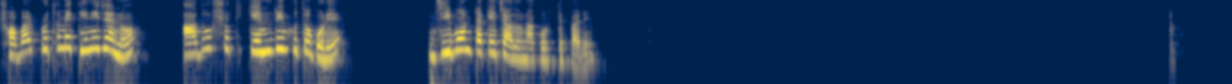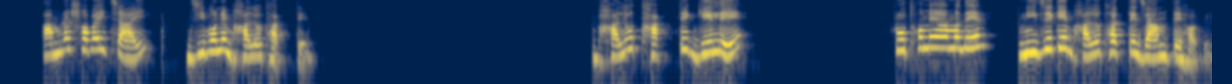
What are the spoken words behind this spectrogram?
সবার প্রথমে তিনি যেন আদর্শকে কেন্দ্রীভূত করে জীবনটাকে চালনা করতে পারে। আমরা সবাই চাই জীবনে ভালো থাকতে। ভালো থাকতে গেলে প্রথমে আমাদের নিজেকে ভালো থাকতে জানতে হবে।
